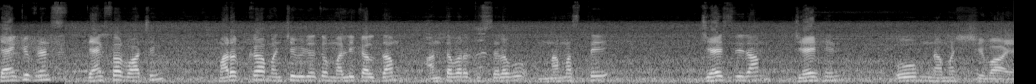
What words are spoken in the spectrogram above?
Thank you friends thanks for watching మరొక మంచి వీడియోతో మళ్ళీ కలుద్దాం. అంతవరకు సెలవు. నమస్తే. జై శ్రీరామ్. జై హింద్. ఓం నమ శివాయ.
